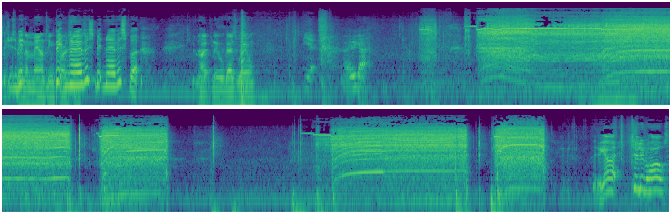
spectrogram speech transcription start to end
which is a bit the bit process. nervous, bit nervous, but Hopefully all goes well. yeah. There we go. we go. Two little holes.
